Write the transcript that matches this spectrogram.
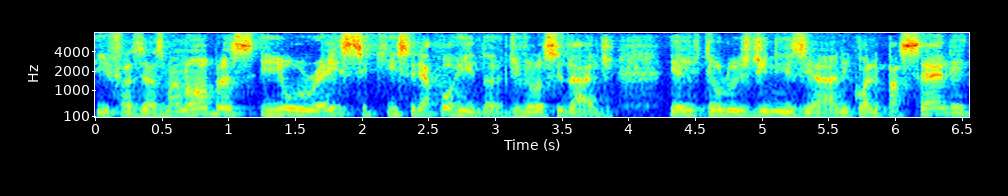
e fazer as manobras, e o race, que seria a corrida de velocidade. E a gente tem o Luiz Diniz e a Nicole Pacelli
